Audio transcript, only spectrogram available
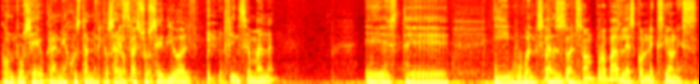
con Rusia y Ucrania, justamente. O sea, lo que sucedió el fin de semana, este, y bueno, son, son, probables conexiones,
